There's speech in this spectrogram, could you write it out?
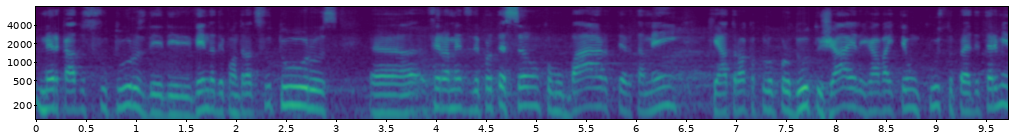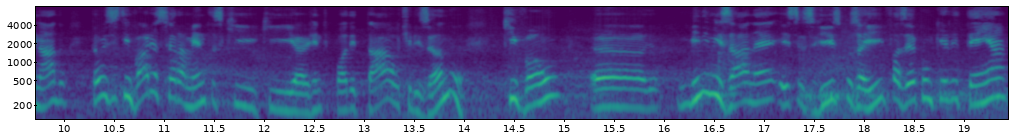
mercados futuros, de, de venda de contratos futuros, uh, ferramentas de proteção como barter também, que é a troca pelo produto já, ele já vai ter um custo pré-determinado. Então existem várias ferramentas que, que a gente pode estar tá utilizando que vão uh, minimizar né, esses riscos aí, fazer com que ele tenha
